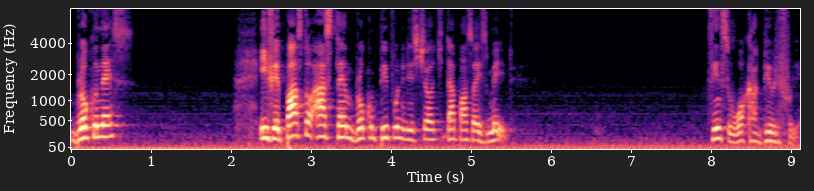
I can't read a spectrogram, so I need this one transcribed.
Brokenness. If a pastor has 10 broken people in his church, that pastor is made. Things work out beautifully.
